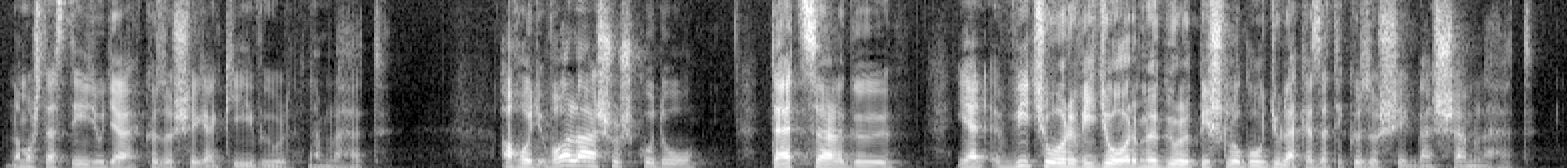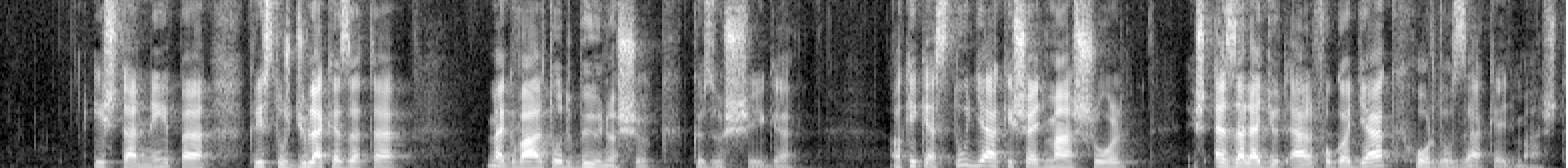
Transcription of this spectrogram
Na most ezt így ugye közösségen kívül nem lehet. Ahogy vallásoskodó, tetszelgő, ilyen vicsorvigyor mögül pislogó gyülekezeti közösségben sem lehet. Isten népe, Krisztus gyülekezete megváltott bűnösök közössége, akik ezt tudják is egymásról, és ezzel együtt elfogadják, hordozzák egymást.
